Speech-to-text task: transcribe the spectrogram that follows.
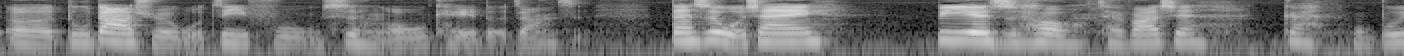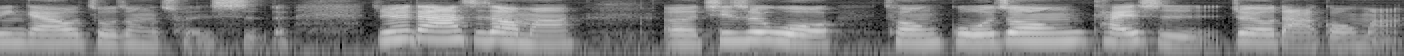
呃读大学我自己付是很 OK 的这样子，但是我现在毕业之后才发现，干我不应该要做这种蠢事的，因为大家知道吗？呃，其实我从国中开始就有打工嘛，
